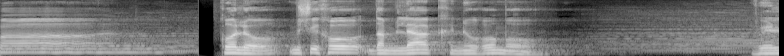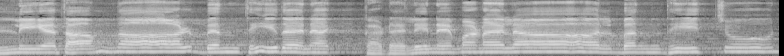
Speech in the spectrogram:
പാൽ. കൊലോ മിഷിഹോ ദംലാഖ് നുഹോമോ. വെള്ളിയ താം നാൾ ബന്ധിതന കടലിനെ മണലാൽ ബന്ധിച്ചോൻ.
